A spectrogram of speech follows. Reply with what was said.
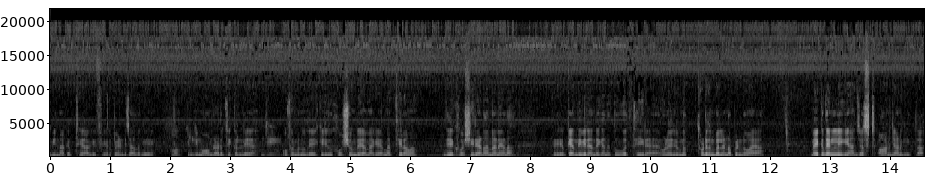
ਮਹੀਨਾ ਕਿੱਥੇ ਆ ਗਏ ਫਿਰ ਪਿੰਡ ਚੱਲ ਗਏ ਕਿਉਂਕਿ ਮਮ ਡੈਡ ਉੱਥੇ ਇਕੱਲੇ ਆ। ਜੀ। ਉਹ ਫਿਰ ਮੈਨੂੰ ਦੇਖ ਕੇ ਜਦੋਂ ਖੁਸ਼ ਹੁੰਦੇ ਆ ਮੈਂ ਕਿਹਾ ਯਾਰ ਮੈਂ ਇੱਥੇ ਰਵਾਂ ਜੇ ਖੁਸ਼ ਹੀ ਰਹਿਣਾ ਇਹਨਾਂ ਨੇ ਹਨਾ? ਤੇ ਉਹ ਕਹਿੰਦੇ ਵੀ ਰਹਿੰਦੇ ਕਹਿੰਦੇ ਤੂੰ ਇੱਥੇ ਹੀ ਰਹਿ। ਹੁਣ ਜਦੋਂ ਮੈਂ ਥੋੜੇ ਦਿਨ ਪਹਿਲੇ ਨਾ ਪਿੰਡੋਂ ਆਇਆ ਮੈਂ ਇੱਕ ਦਿਨ ਲਈ ਗਿਆ ਜਸਟ ਆਣ ਜਾਣ ਕੀਤਾ।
